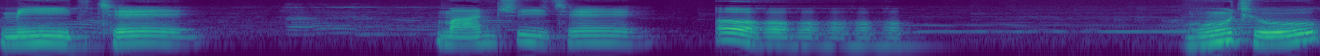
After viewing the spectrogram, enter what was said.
મીત છે. માનસી છે. ઓહો, હો હો હો હો. હું છું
